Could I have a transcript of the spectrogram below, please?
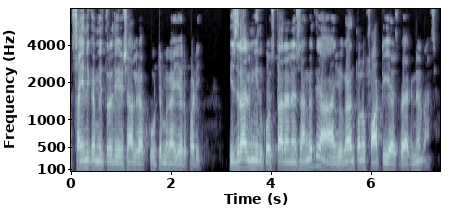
సైనిక మిత్ర దేశాలుగా కూటమిగా ఏర్పడి ఇజ్రాయెల్ మీదకి వస్తారనే సంగతి ఆ యుగాంతంలో ఫార్టీ ఇయర్స్ బ్యాక్ నేను రాశాను.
